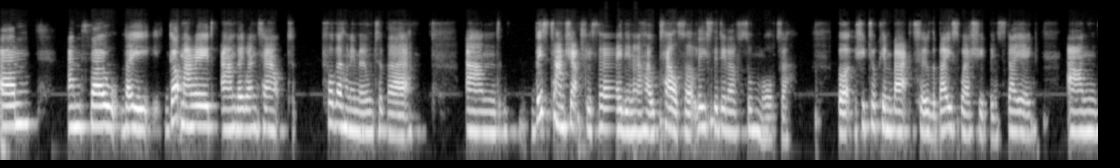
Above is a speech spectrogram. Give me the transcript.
Um, and so they got married and they went out for their honeymoon to there. And this time she actually stayed in a hotel, so at least they did have some water. But she took him back to the base where she'd been staying. And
